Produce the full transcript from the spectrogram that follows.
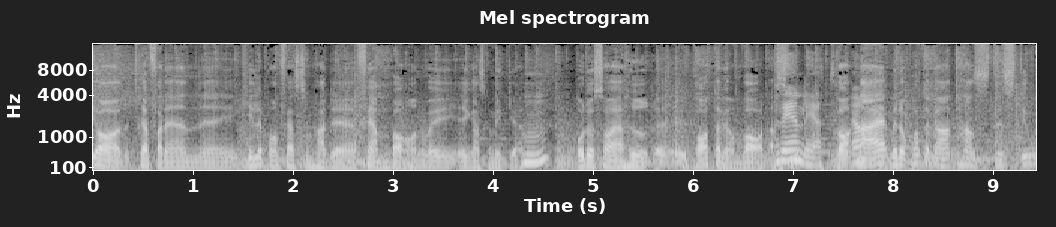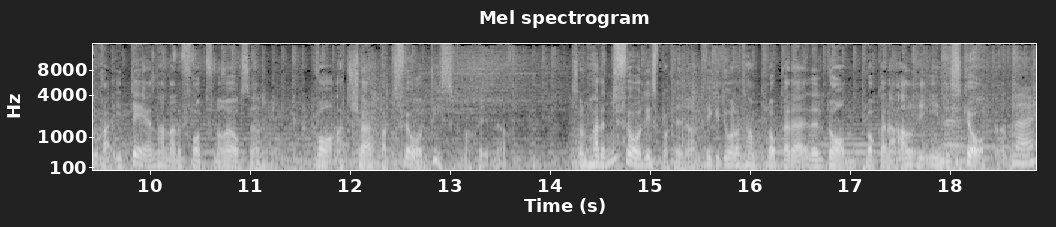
Jag träffade en eh, kille på en fest som hade fem barn, det var ju ganska mycket. Och då sa jag hur eh, pratar vi om vardags... Renlighet, Va- ja. Nej, men då pratade vi om att hans, den stora idén han hade fått för några år sedan var att köpa två diskmaskiner. Så de hade två diskmaskiner, vilket gjorde att han plockade, eller de plockade aldrig in i skåpen. Nej,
